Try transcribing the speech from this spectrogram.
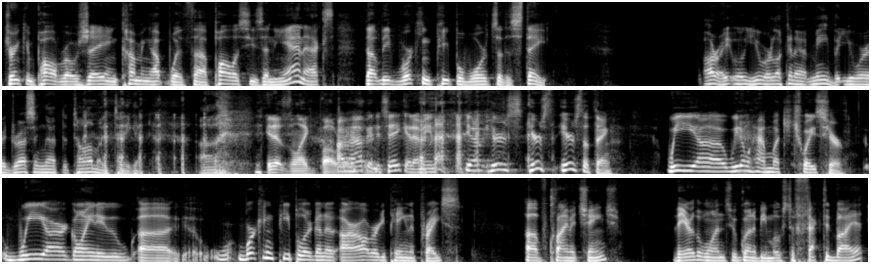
drinking Pol Roger and coming up with uh, policies in the annex that leave working people wards of the state. All right. Well, you were looking at me, but you were addressing that to Tom. I take it. Uh, he doesn't like Pol. I'm Roger. happy to take it. I mean, you know, here's here's here's the thing. We uh, we don't have much choice here. We are going to uh, working people are going to are already paying the price of climate change. They are the ones who are going to be most affected by it.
